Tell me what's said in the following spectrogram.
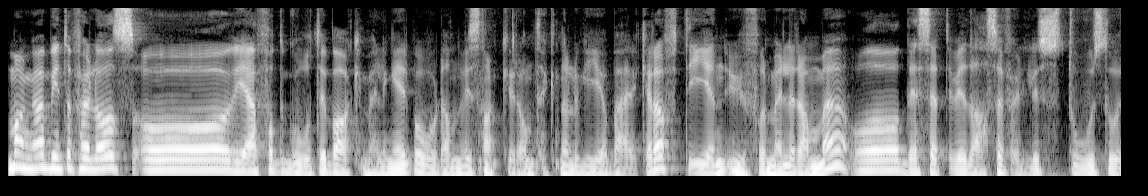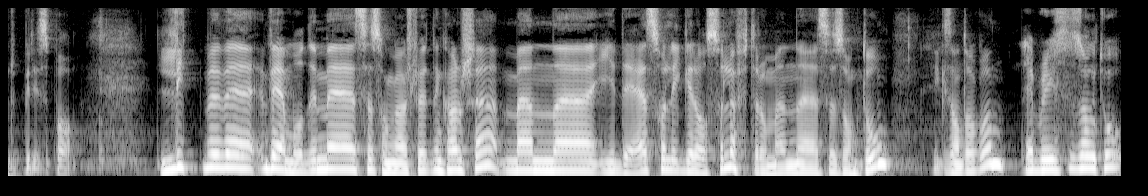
Mange har begynt å følge oss, og vi har fått gode tilbakemeldinger på hvordan vi snakker om teknologi og bærekraft i en uformell ramme, og det setter vi da selvfølgelig stor, stor pris på. Litt vemodig med sesongavslutning, kanskje, men eh, i det så ligger det også løfter om en sesong to. Ikke sant, Håkon? Det blir sesong to.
